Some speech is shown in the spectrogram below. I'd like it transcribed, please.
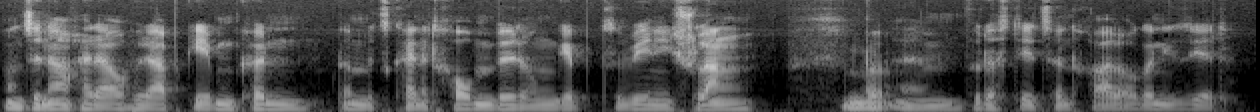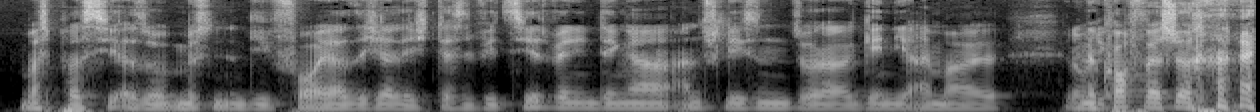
und sie nachher da auch wieder abgeben können, damit es keine Traubenbildung gibt, wenig Schlangen. Ähm, wird das dezentral organisiert was passiert? Also müssen die vorher sicherlich desinfiziert werden, die Dinger anschließend, oder gehen die einmal genau, in eine Kochwäsche rein?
